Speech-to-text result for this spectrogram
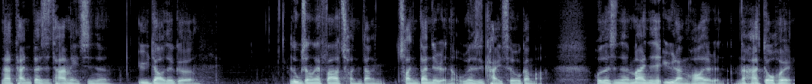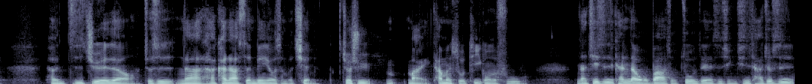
那他，但是他每次呢遇到这个路上在发传单传单的人呢，无论是开车或干嘛，或者是呢卖那些玉兰花的人，那他都会很直觉的哦，就是拿他看他身边有什么钱，就去买他们所提供的服务。那其实看到我爸所做这件事情，其实他就是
